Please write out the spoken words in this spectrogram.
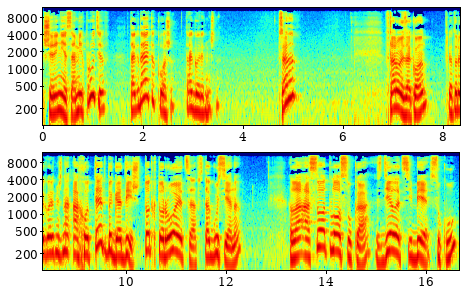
ширине самих прутьев, тогда это коша. Так говорит Мишна. Псана? Второй закон, который говорит Мишна, ахотет бегадиш, тот, кто роется в стогу сена – Лаасот ло сука, сделать себе суку,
